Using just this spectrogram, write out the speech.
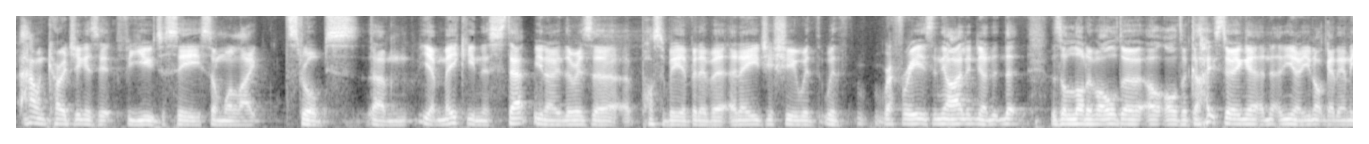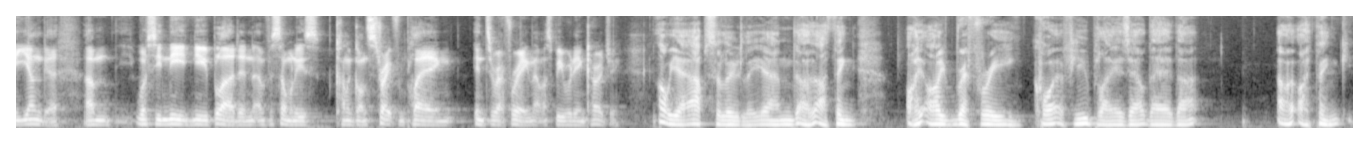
how encouraging is it for you to see someone like Straubs, um, yeah, making this step? You know, there is a, a possibly a bit of a, an age issue with, with referees in the island. You know, th- th- there's a lot of older older guys doing it, and, you know, you're not getting any younger. Um, you obviously, need new blood, and, and for someone who's kind of gone straight from playing into refereeing, that must be really encouraging. Oh yeah, absolutely. And I, I think I, I referee quite a few players out there that I, I think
